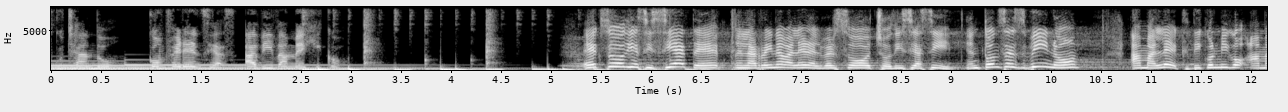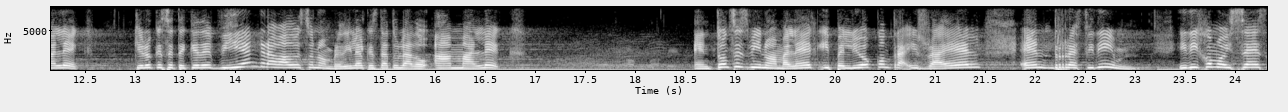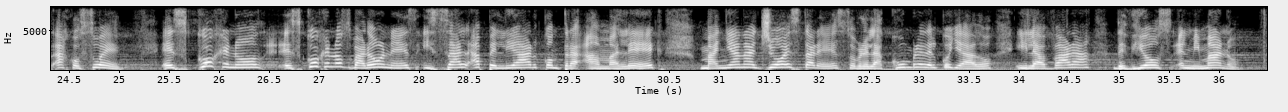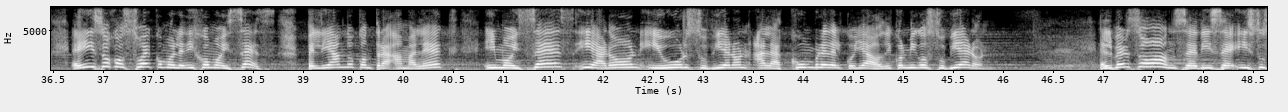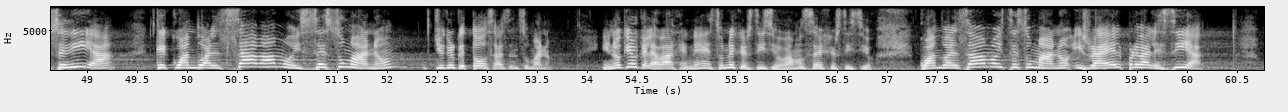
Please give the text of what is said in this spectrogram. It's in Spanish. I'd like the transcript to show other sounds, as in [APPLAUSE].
escuchando Conferencias a Viva México. Éxodo 17, en la Reina Valera, el verso 8, dice así. Entonces vino Amalek, di conmigo Amalek. Quiero que se te quede bien grabado este nombre, dile al que está a tu lado, Amalek. Entonces vino Amalek y peleó contra Israel en Refidim. Y dijo Moisés a Josué, escógenos, varones y sal a pelear contra Amalek. Mañana yo estaré sobre la cumbre del collado y la vara de Dios en mi mano. E hizo Josué como le dijo Moisés, peleando contra Amalek. Y Moisés y Aarón y Ur subieron a la cumbre del collado. Di conmigo, subieron. El verso 11 dice, y sucedía que cuando alzaba Moisés su mano, yo creo que todos alcen su mano. Y no quiero que la bajen, ¿eh? es un ejercicio, vamos a hacer ejercicio. Cuando alzaba Moisés su mano, Israel prevalecía.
